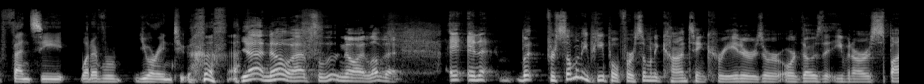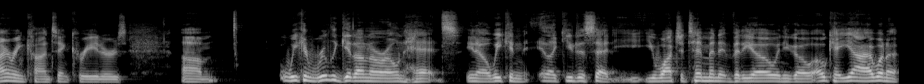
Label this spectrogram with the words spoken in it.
fancy whatever you're into? yeah, no, absolutely, no, I love that. And, and, but for so many people, for so many content creators, or or those that even are aspiring content creators, um, we can really get on our own heads. You know, we can, like you just said, you watch a 10 minute video and you go, okay, yeah, I want to,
